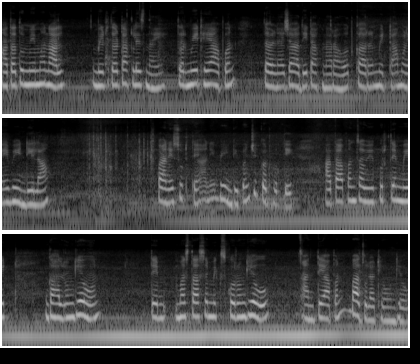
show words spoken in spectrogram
आता तुम्ही म्हणाल मीठ तर टाकलेच नाही. तर मीठ हे आपण तळण्याच्या आधी टाकणार आहोत कारण मिठामुळे भेंडीला पाणी सुटते आणि भेंडी पण चिकट होते. आता आपण चवीपुरते मीठ घालून घेऊन ते मस्त असं मिक्स करून घेऊ आणि ते आपण बाजूला ठेवून घेऊ.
